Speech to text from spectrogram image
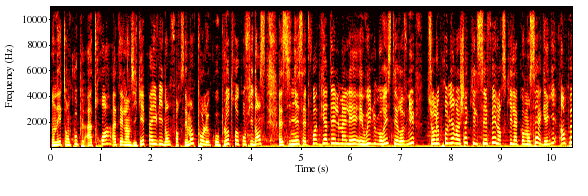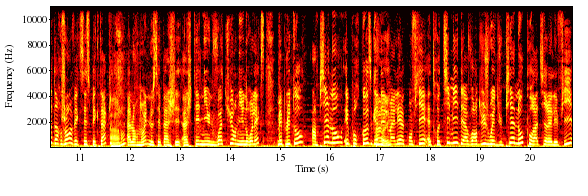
On est en couple à trois, a-t-elle indiqué. Pas évident forcément pour le couple. Autre confidence euh, signée cette fois Gad Elmaleh. Et oui, l'humoriste est revenu sur le premier achat qu'il s'est fait lorsqu'il a commencé à gagner un peu d'argent avec ses spectacles. Ah. Alors non, il ne s'est pas acheté, ni une voiture ni une Rolex, mais plutôt un piano. Et pour cause, Gad Ah ouais. Elmaleh a confié être timide et avoir dû jouer du piano pour attirer les filles.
